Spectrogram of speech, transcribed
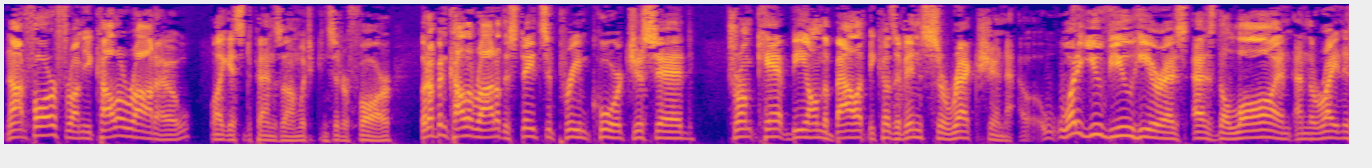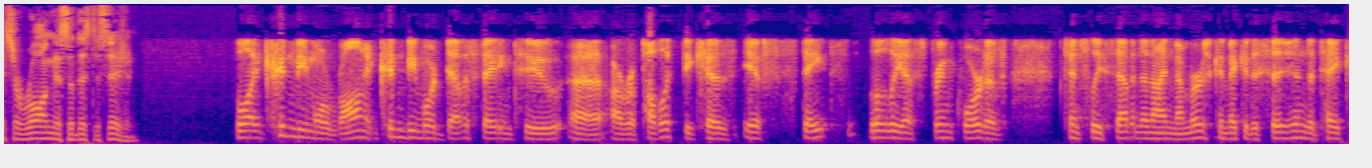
not far from you, Colorado. Well, I guess it depends on what you consider far. But up in Colorado, the state Supreme Court just said Trump can't be on the ballot because of insurrection. What do you view here as as the law and, and the rightness or wrongness of this decision? Well, it couldn't be more wrong. It couldn't be more devastating to uh, our republic because if states, literally a Supreme Court of potentially seven to nine members can make a decision to take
